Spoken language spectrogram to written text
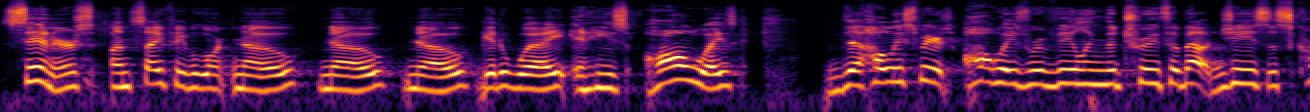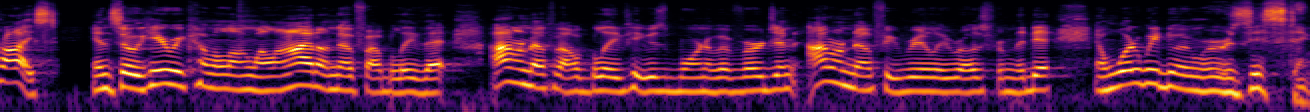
sinners, unsaved people going, no, no, no, get away. And he's always, the Holy Spirit's always revealing the truth about Jesus Christ. And so here we come along, well, I don't know if I believe that. I don't know if I believe he was born of a virgin. I don't know if he really rose from the dead. And what are we doing? We're resisting.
